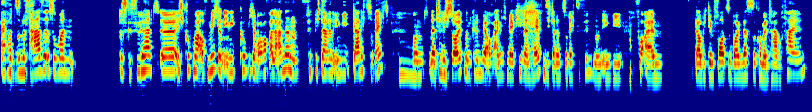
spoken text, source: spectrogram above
einfach so eine Phase ist, wo man das Gefühl hat, äh, ich guck mal auf mich und irgendwie gucke ich aber auch auf alle anderen und finde mich darin irgendwie gar nicht zurecht. Mhm. Und natürlich sollten und können wir auch eigentlich mehr Kindern helfen, sich darin zurechtzufinden und irgendwie vor allem, glaube ich, dem vorzubeugen, dass so Kommentare fallen.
